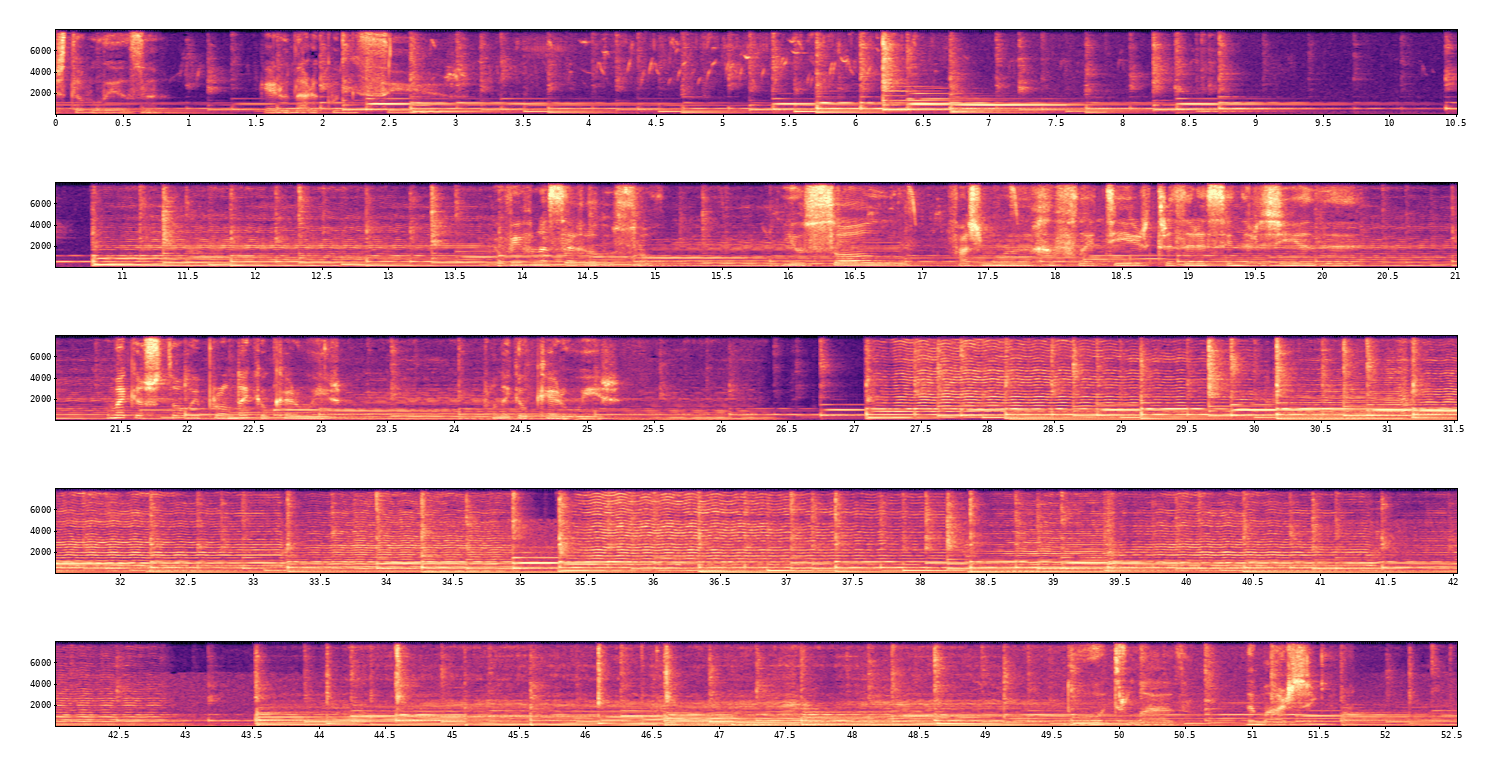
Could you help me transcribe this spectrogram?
esta beleza, quero dar a conhecer. Eu vivo na Serra do Sol e o sol faz-me refletir, trazer essa energia de como é que eu estou e para onde é que eu quero ir. Para onde é que eu quero ir?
